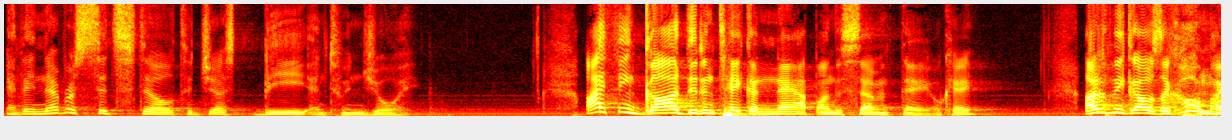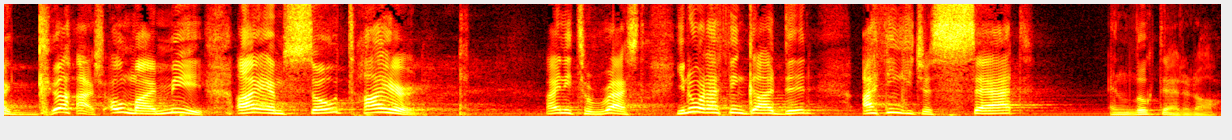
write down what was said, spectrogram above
and they never sit still to just be and to enjoy. I think God didn't take a nap on the seventh day, okay? I don't think I was like, oh my gosh, oh my me, I am so tired. I need to rest. You know what I think God did? I think He just sat and looked at it all.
